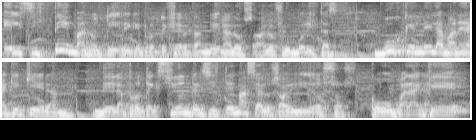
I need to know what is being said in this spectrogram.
el sistema no tiene que proteger también a los, a los futbolistas. Búsquenle la manera que quieran de la protección del sistema hacia los habilidosos, como para que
